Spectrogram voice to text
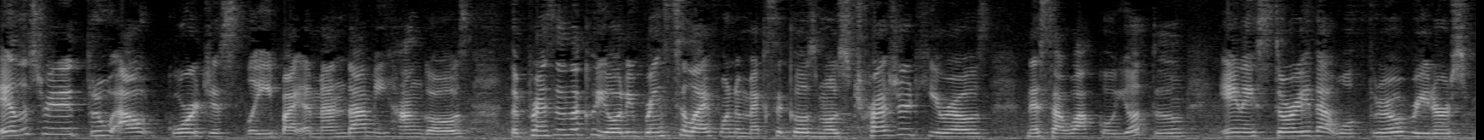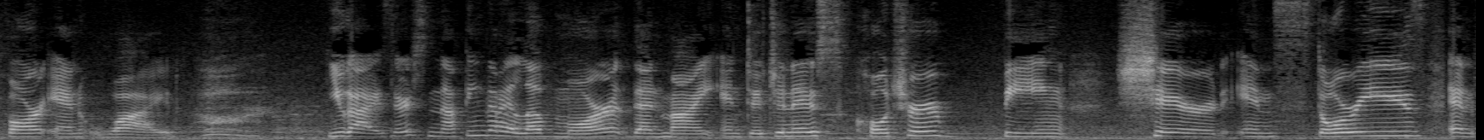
Illustrated throughout gorgeously by Amanda Mijangos, The Prince and the Coyote brings to life one of Mexico's most treasured heroes, Nezahualcoyotl, in a story that will thrill readers far and wide. you guys, there's nothing that I love more than my indigenous culture being shared in stories and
